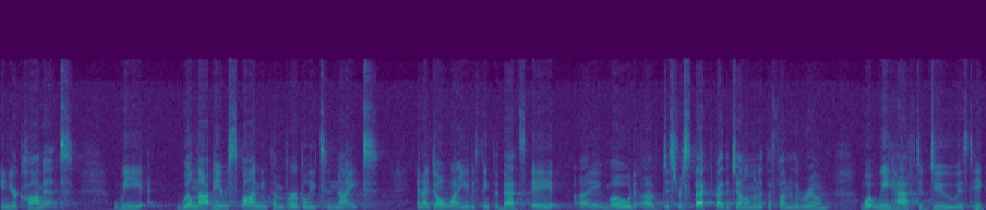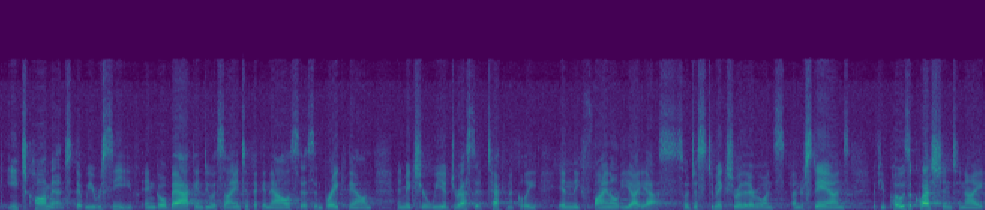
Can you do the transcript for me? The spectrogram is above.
in your comment. We will not be responding to them verbally tonight. And I don't want you to think that that's a, a mode of disrespect by the gentleman at the front of the room. What we have to do is take each comment that we receive and go back and do a scientific analysis and breakdown and make sure we address it technically in the final EIS. So just to make sure that everyone understands, if you pose a question tonight,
